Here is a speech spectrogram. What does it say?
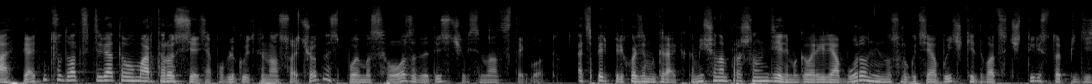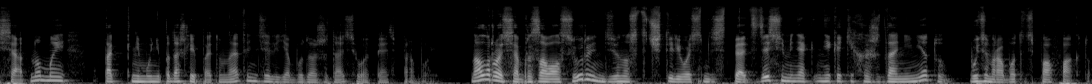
А в пятницу 29 марта Россеть опубликует финансовую отчетность по МСФО за 2018 год. А теперь переходим к графикам. Еще на прошлой неделе мы говорили об уровне на Сургуте обычки 24-150, но мы так к нему не подошли, поэтому на этой неделе я буду ожидать его опять в пробой. На Алросе образовался уровень 94.85. Здесь у меня никаких ожиданий нету, будем работать по факту.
